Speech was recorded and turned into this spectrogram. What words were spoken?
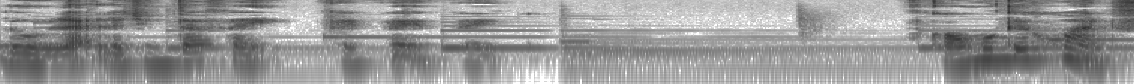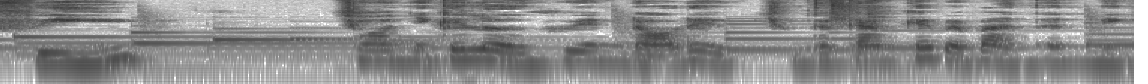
đổi lại là chúng ta phải phải phải phải có một cái khoản phí cho những cái lời khuyên đó để chúng ta cam kết với bản thân mình.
